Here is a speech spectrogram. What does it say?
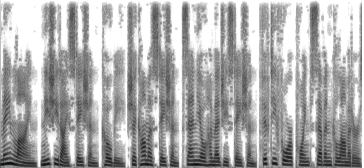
Main line, Nishidai Station, Kobe, Shikama Station, Sanyo Himeji Station, 54.7 kilometers.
